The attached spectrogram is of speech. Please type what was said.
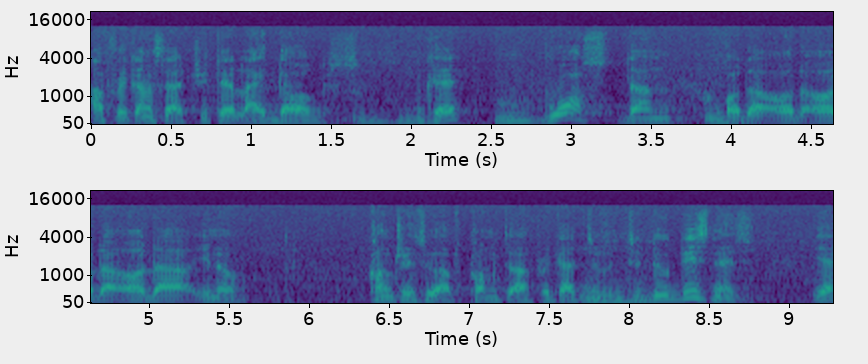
Africans are treated like dogs, mm -hmm. okay? Worse than mm -hmm. other, other, other, other, you know, countries who have come to Africa to, mm -hmm. to do business. Yeah,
